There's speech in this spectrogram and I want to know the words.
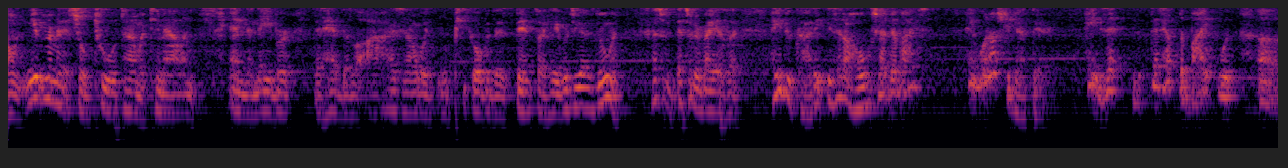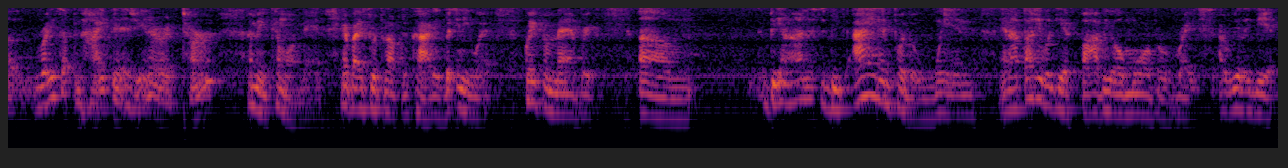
on. You remember that show Tool Time with Tim Allen and the neighbor that had the eyes, and I would, would peek over the fence like, "Hey, what you guys doing?" That's what that's what everybody is like. Hey, Ducati, is that a holeshot device? Hey, what else you got there? Hey, does that does that help the bike with uh, raise up in height as you enter a turn? I mean, come on, man. Everybody's ripping off Ducati, but anyway, great for Maverick. Um, be honest, be, I had him for the win, and I thought he would give Fabio more of a race. I really did.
